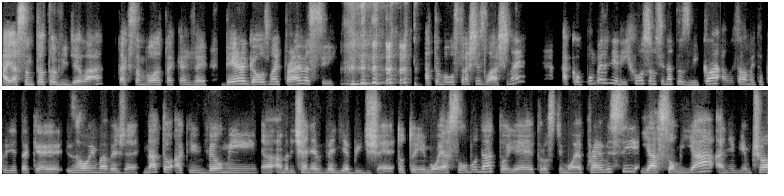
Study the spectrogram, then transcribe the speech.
a ja som toto videla, tak som bola taká, že there goes my privacy. a to bolo strašne zvláštne, ako pomerne rýchlo som si na to zvykla, ale stále mi to príde také zaujímavé, že na to, aký veľmi e, Američania vedia byť, že toto je moja sloboda, to je proste moja privacy, ja som ja a neviem čo,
